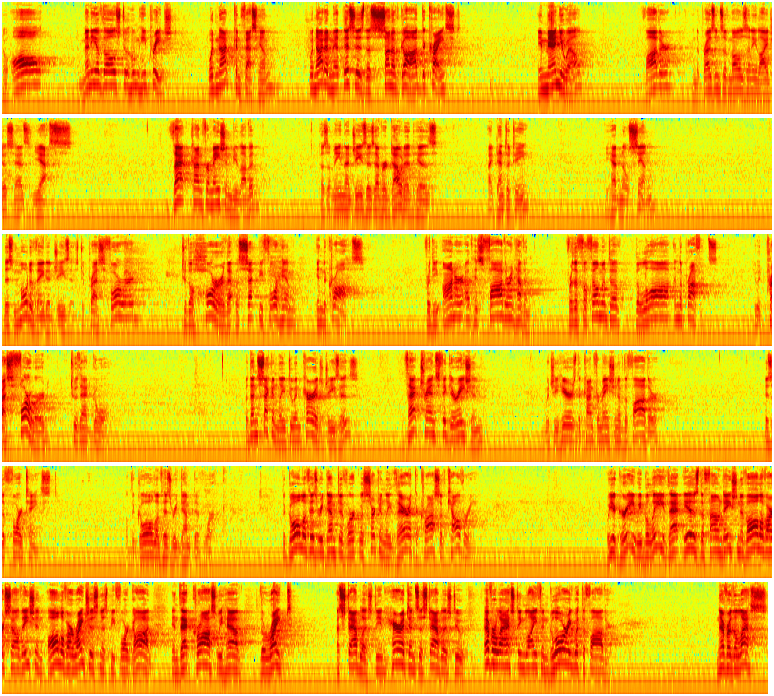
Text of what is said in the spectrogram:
Though all, and many of those to whom he preached, would not confess him, would not admit this is the Son of God, the Christ, Emmanuel, Father, in the presence of Moses and Elijah, says yes. That confirmation, beloved, doesn't mean that Jesus ever doubted his identity. He had no sin. This motivated Jesus to press forward to the horror that was set before him in the cross for the honor of his Father in heaven, for the fulfillment of the law and the prophets. He would press forward to that goal. But then, secondly, to encourage Jesus, that transfiguration which he hears the confirmation of the Father, is a foretaste of the goal of his redemptive work. The goal of his redemptive work was certainly there at the cross of Calvary. We agree, we believe that is the foundation of all of our salvation, all of our righteousness before God. In that cross, we have the right established, the inheritance established to everlasting life and glory with the Father. Nevertheless,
